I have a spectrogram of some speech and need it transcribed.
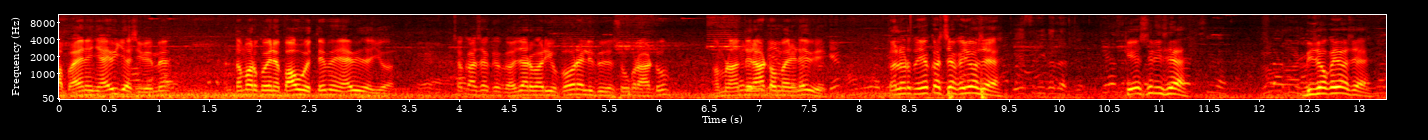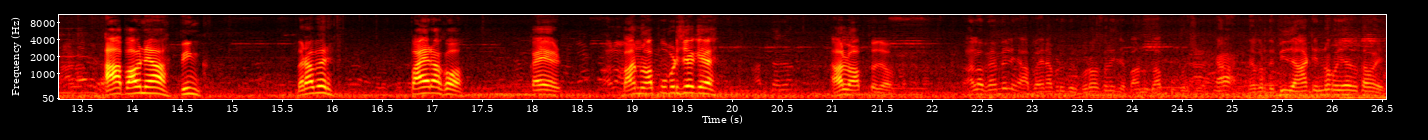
આ ભાઈને અહીંયા આવી જશે મેં અને તમારે કોઈને પાવું હોય તમે આવી જજો. ચકાચક હજાર વારીઓ પવરાઈ લીધું છે છોકરા આટું. હમણાં અંદર આટો મારીને આવી. કલર તો એક જ છે. કયો છે. કેસરી છે. બીજો કયો છે? આ પાવ ને આ પિંક બરાબર? પાય રાખો. કઈ બાનું આપવું પડશે કે? હાલો આપતો જાઓ. હાલો ફેમિલી હા ભાઈને આપણે ભરોસો નહીં છે બાનું તો આપવું પડશે. હા. નકર તો બીજા આંટી ન જતા હોય.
